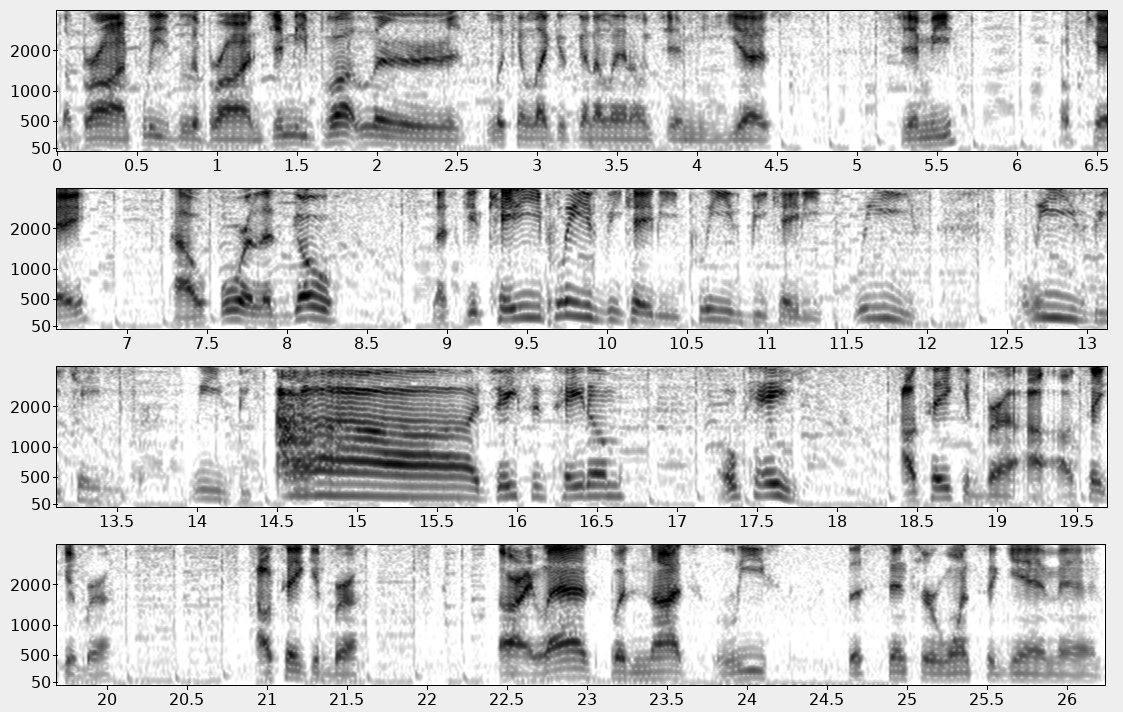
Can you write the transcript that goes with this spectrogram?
LeBron, please be LeBron. Jimmy Butler is looking like it's gonna land on Jimmy. Yes. Jimmy. Okay. Power forward. Let's go. Let's get KD. Please be KD. Please be KD. Please. Please be KD, bro. Please be. Ah, Jayson Tatum. Okay. I'll take it, bro. I'll, I'll take it, bro. I'll take it, bro. All right, last but not least, the center once again, man.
